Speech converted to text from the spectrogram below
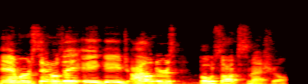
Hammer San Jose. A Gauge Islanders. Bo Sox Smashville.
